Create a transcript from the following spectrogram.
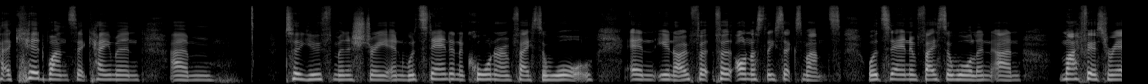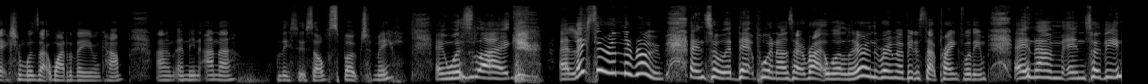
a kid once that came in. Um, to youth ministry and would stand in a corner and face a wall. And, you know, for, for honestly six months, would stand and face a wall. And, and my first reaction was like, why do they even come? Um, and then Anna bless herself, spoke to me and was like, at least they're in the room. And so at that point, I was like, right, well, they're in the room. I better start praying for them. And um, and so then,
